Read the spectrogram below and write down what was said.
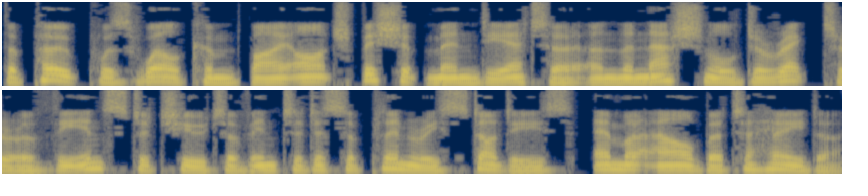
The Pope was welcomed by Archbishop Mendieta and the National Director of the Institute of Interdisciplinary Studies, Emma Alba Tejeda.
